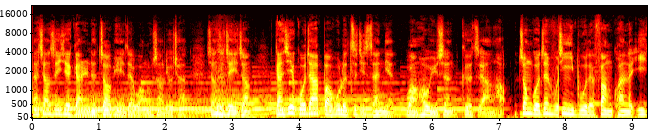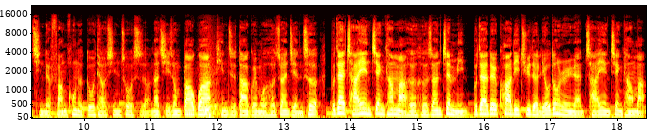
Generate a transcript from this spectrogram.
那像是一些感人的照片也在网络上流传，像是这一张，感谢国家保护了自己三年，往后余生各自安好。中国政府进一步的放宽了疫情的防控的多条新措施哦，那其中包括停止大规模核酸检测，不再查验健康码和核酸证明，不再对跨地区的流动人员查验健康码，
